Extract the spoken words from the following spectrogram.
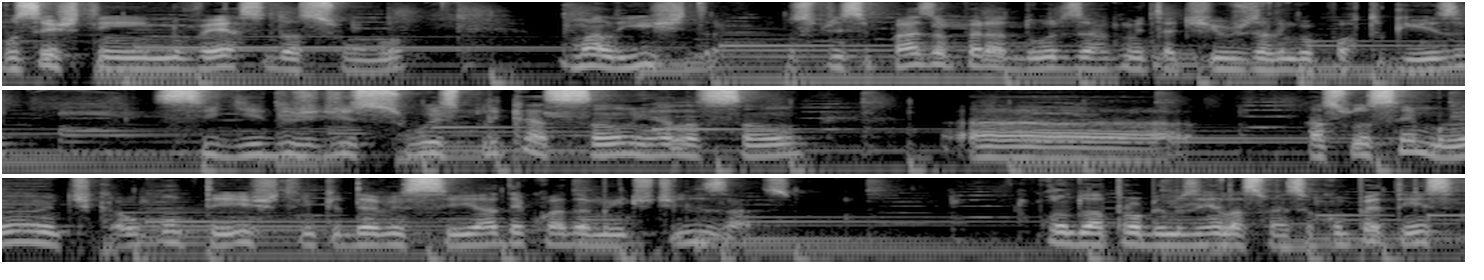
Vocês têm no verso da súmula uma lista dos principais operadores argumentativos da língua portuguesa, seguidos de sua explicação em relação à sua semântica, ao contexto em que devem ser adequadamente utilizados. Quando há problemas em relação a essa competência,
